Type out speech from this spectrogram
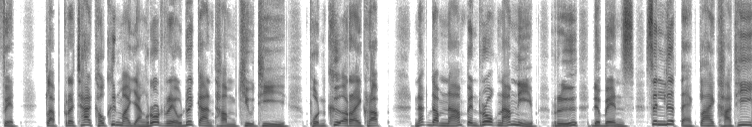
เฟด กลับกระชากเขาขึ้นมาอย่างรวดเร็วด้วยการทำ QT ผลคืออะไรครับ นักดำน้ำเป็นโรคน้ำหนีบ หรือ The Benz เส้นเลือดแตกปลายขาที่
